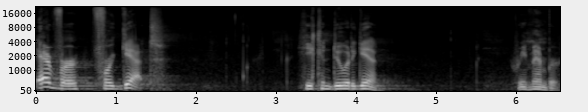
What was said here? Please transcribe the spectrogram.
ever forget. He can do it again. Remember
